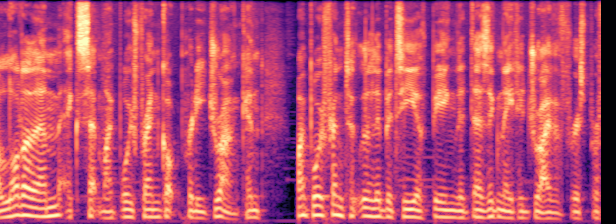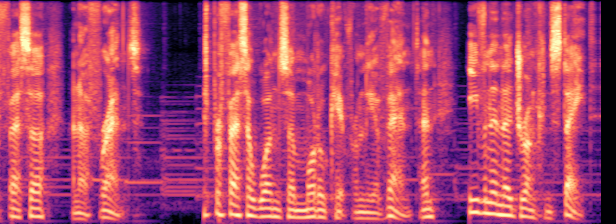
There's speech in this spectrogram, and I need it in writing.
A lot of them, except my boyfriend, got pretty drunk, and my boyfriend took the liberty of being the designated driver for his professor and her friends. His professor won some model kit from the event, and even in a drunken state,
